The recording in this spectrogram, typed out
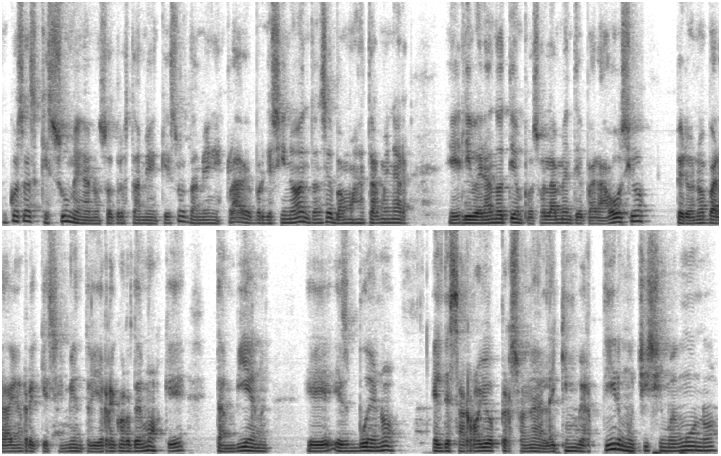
en cosas que sumen a nosotros también, que eso también es clave, porque si no, entonces vamos a terminar eh, liberando tiempo solamente para ocio, pero no para enriquecimiento. Y recordemos que también eh, es bueno el desarrollo personal. Hay que invertir muchísimo en uno,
